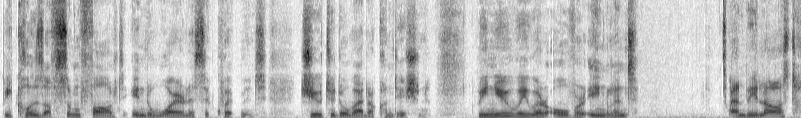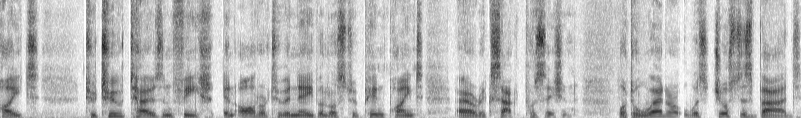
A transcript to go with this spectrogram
because of some fault in the wireless equipment due to the weather condition. We knew we were over England and we lost height to 2,000 feet in order to enable us to pinpoint our exact position. But the weather was just as bad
